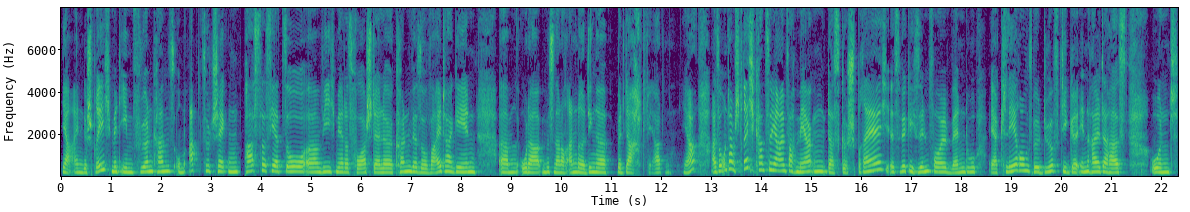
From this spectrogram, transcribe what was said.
ja ein Gespräch mit ihm führen kannst, um abzuchecken, passt das jetzt so, äh, wie ich mir das vorstelle? Können wir so weitergehen ähm, oder müssen da noch andere Dinge bedacht werden? Ja, also unterm Strich kannst du dir einfach merken, das Gespräch ist wirklich sinnvoll, wenn du erklärungsbedürftige Inhalte hast und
